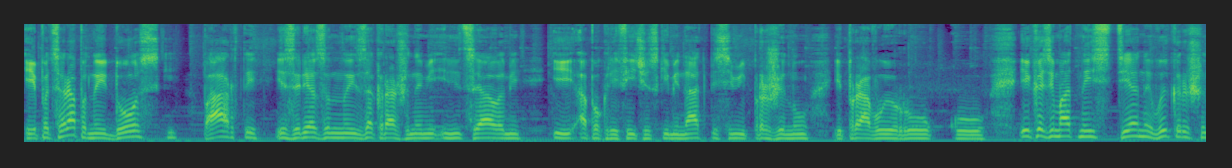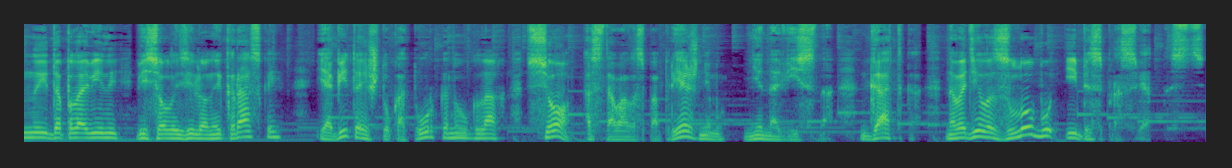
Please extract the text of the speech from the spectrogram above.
и поцарапанные доски, парты, изрезанные закрашенными инициалами и апокрифическими надписями про жену и правую руку, и казематные стены, выкрашенные до половины веселой зеленой краской, и обитая штукатурка на углах, все оставалось по-прежнему ненавистно, гадко, наводило злобу и беспросветность.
